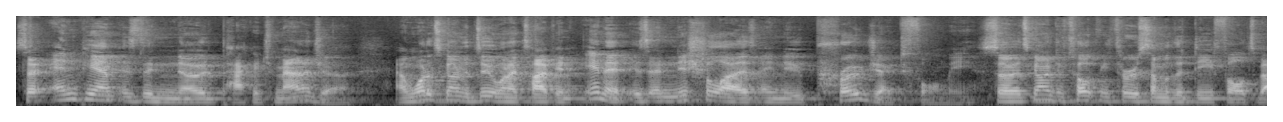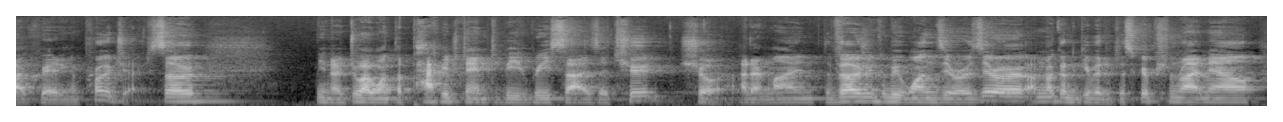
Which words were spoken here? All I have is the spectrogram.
So npm is the node package manager. And what it's going to do when I type in init is initialize a new project for me. So it's going to talk me through some of the defaults about creating a project. So, you know, do I want the package name to be resizer tut? Sure, I don't mind. The version could be 100. I'm not going to give it a description right now.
